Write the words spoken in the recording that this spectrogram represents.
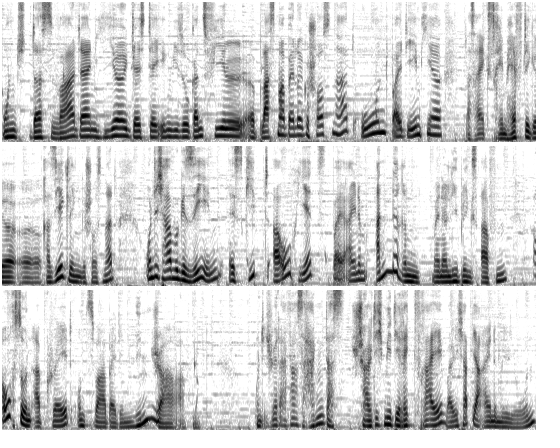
Und das war dann hier, dass der irgendwie so ganz viel äh, Plasmabälle geschossen hat. Und bei dem hier, dass er extrem heftige äh, Rasierklingen geschossen hat. Und ich habe gesehen, es gibt auch jetzt bei einem anderen meiner Lieblingsaffen auch so ein Upgrade. Und zwar bei dem Ninja-Affen. Und ich würde einfach sagen, das schalte ich mir direkt frei, weil ich habe ja eine Million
